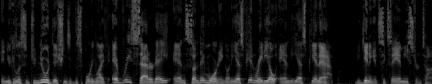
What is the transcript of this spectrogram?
and you can listen to new editions of the Sporting Life every Saturday and Sunday morning on ESPN Radio and the ESPN app, beginning at 6 a.m. Eastern Time.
